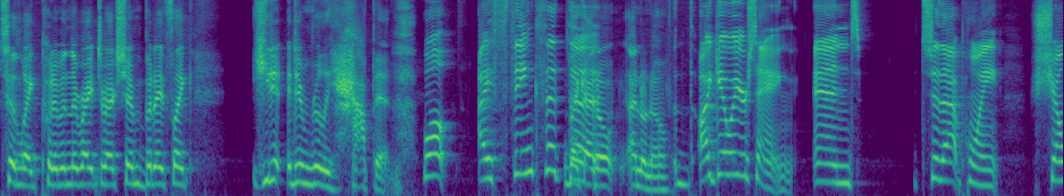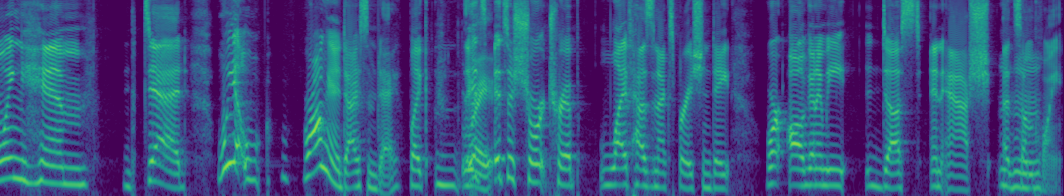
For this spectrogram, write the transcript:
to like put him in the right direction. But it's like he didn't. It didn't really happen. Well, I think that the, Like I don't. I don't know. I get what you're saying. And to that point, showing him dead, we we're all gonna die someday. Like it's, Right. it's a short trip. Life has an expiration date. We're all gonna be dust and ash at some mm-hmm. point.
